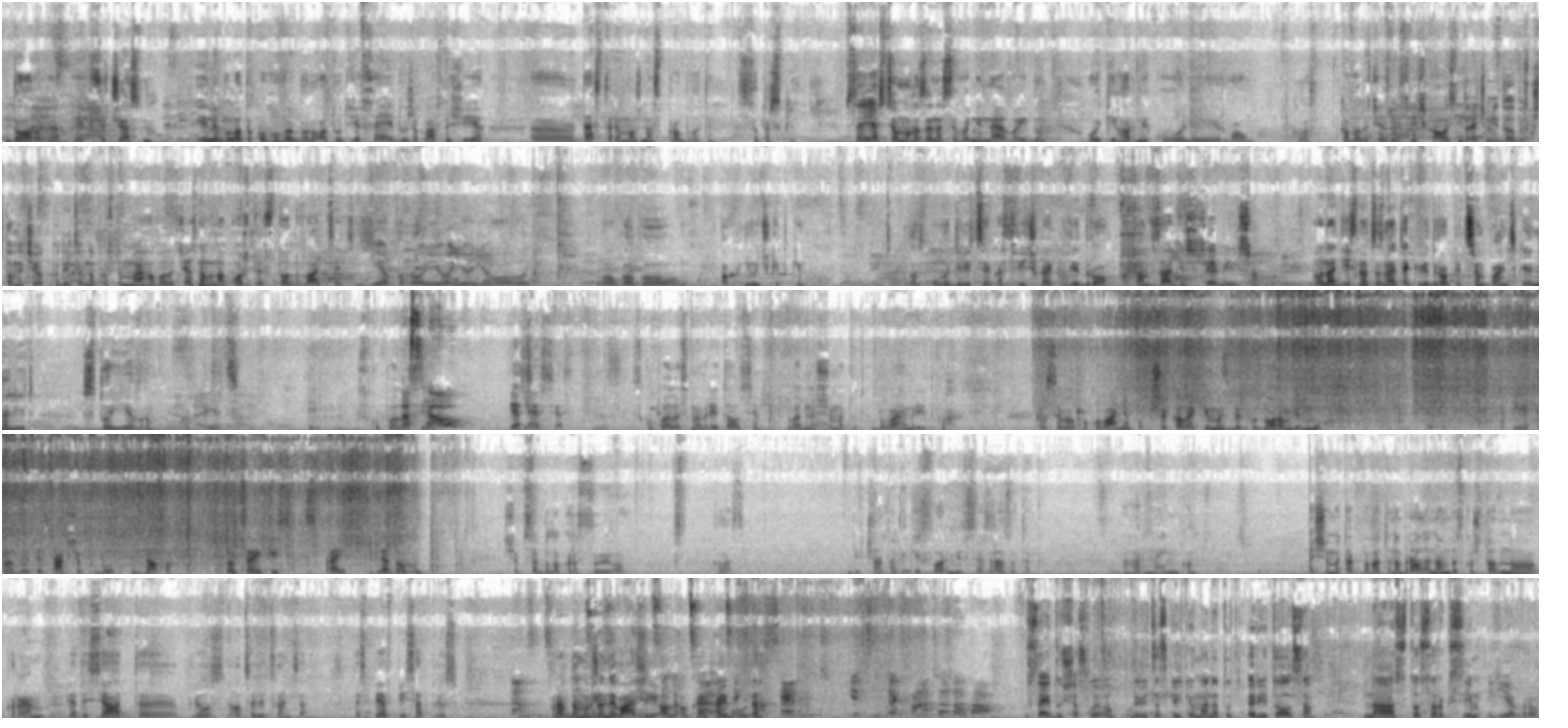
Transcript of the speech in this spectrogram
дороге, якщо чесно. І не було такого вибору. А тут є все і дуже класно, що є е, тестери, можна спробувати. Суперські. Все, я з цього магазину сьогодні не вийду. Ой, який гарний колір. Вау. Клас. Така величезна свічка. Ось, до речі, мені дали безкоштовний чайок. Подивіться, вона просто мега величезна. Вона коштує 120 євро. Йой-йой-йой. Ого-го. Пахнючки такі. Клас. Ой, дивіться, яка свічка, як відро, а там ззаді ще більше. Вона дійсно, це знаєте, як відро під шампанське на лід. 100 євро. Капець. Скупилися. Yes, yes, yes. Скупились ми в Рітолсі. Видно, що ми тут буваємо рідко. Красиве упакування, попшикали якимось дифузором від мух. І кладуть ось так, щоб був запах. Ну, це якийсь спрей для дому, щоб все було красиво. Клас. Дівчата в такій формі, все зразу так гарненько. Те, що ми так багато набрали, нам безкоштовно крем 50 ну це від сонця. SPF 50 Правда, ми вже не в Азії, але окей, хай буде. Все, йду щасливо. Дивіться, скільки у мене тут ритуалса на 147 євро.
